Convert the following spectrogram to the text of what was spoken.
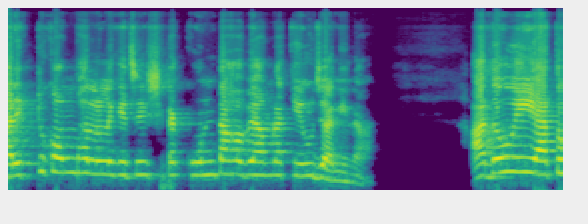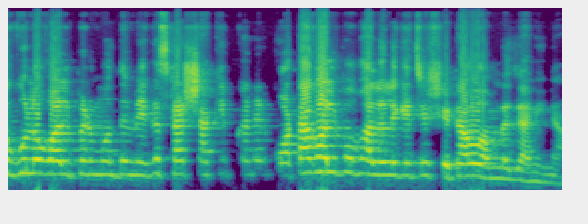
আরেকটু কম ভালো লেগেছে, সেটা কোনটা হবে আমরা কেউ জানি না। আদৌ এই এতগুলো গল্পের মধ্যে মেগাস্টার শাকিব খানের কটা গল্প ভালো লেগেছে সেটাও আমরা জানি না।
